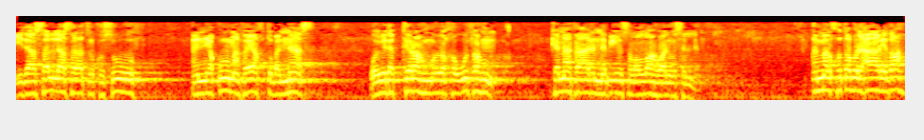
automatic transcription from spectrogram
إذا صلى صلاة الكسوف أن يقوم فيخطب الناس ويذكرهم ويخوفهم كما فعل النبي صلى الله عليه وسلم. أما الخطب العارضة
